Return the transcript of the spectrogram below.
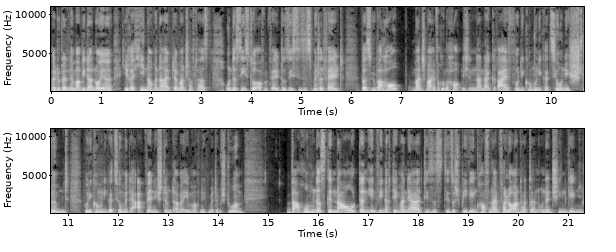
weil du dann immer wieder neue Hierarchien auch innerhalb der Mannschaft hast. Und das siehst du auf dem Feld. Du siehst dieses Mittelfeld, was überhaupt manchmal einfach überhaupt nicht ineinander greift, wo die Kommunikation nicht stimmt, wo die Kommunikation mit der Abwehr nicht stimmt, aber eben auch nicht mit dem Sturm. Warum das genau dann irgendwie, nachdem man ja dieses, dieses Spiel gegen Hoffenheim verloren hat, dann unentschieden gegen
